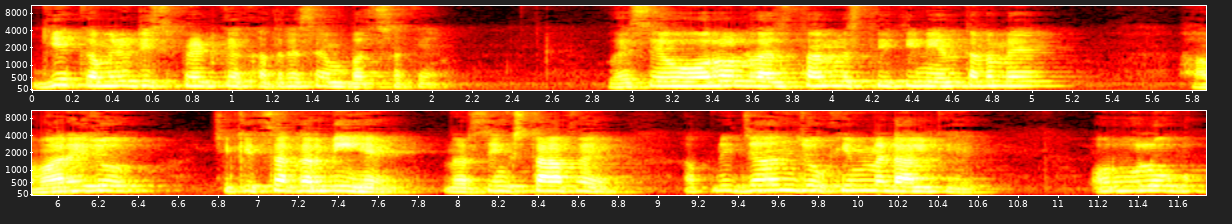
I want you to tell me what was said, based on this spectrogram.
ये कम्युनिटी स्प्रेड के खतरे से हम बच सकें। वैसे ओवरऑल राजस्थान में स्थिति नियंत्रण में हमारे जो चिकित्सा कर्मी है नर्सिंग स्टाफ है, अपनी जान जोखिम में डाल के और वो लोग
